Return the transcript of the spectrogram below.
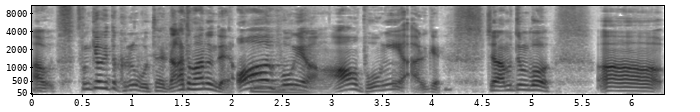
아 성격이 또 그런 거 못해. 나 같으면 하는데, 아 봉이 형, 아 봉이 아 이렇게. 자 아무튼 뭐. 어,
